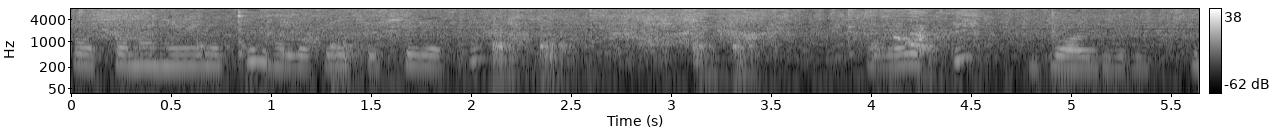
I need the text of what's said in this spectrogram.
কষানো হয়ে গেছে, ভালো করে কষে গেছে। এবার একটু জল দিয়ে দিচ্ছি।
